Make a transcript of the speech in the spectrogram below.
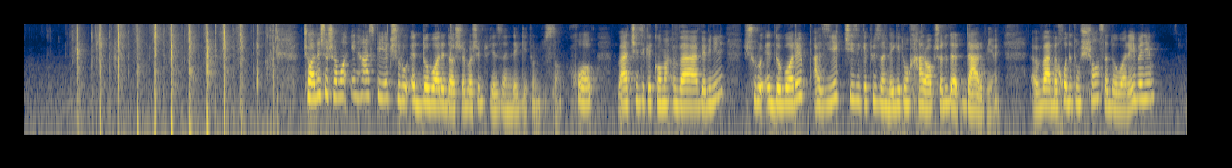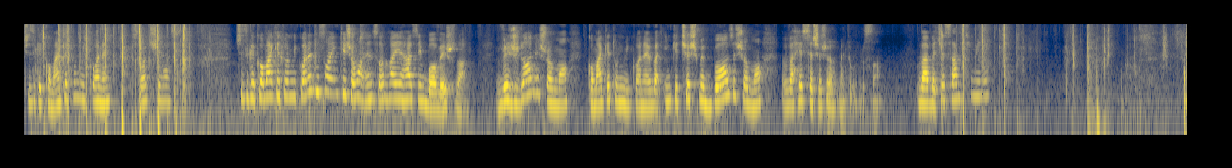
چالش شما این هست که یک شروع دوباره داشته باشین توی زندگیتون دوستان. خب و چیزی که و ببینید شروع دوباره از یک چیزی که توی زندگیتون خراب شده در بیاین. و به خودتون شانس دوباره ای بدیم چیزی که کمکتون می‌کنه سوال چی هست؟ چیزی که کمکتون می‌کنه دوستان این که شما انسان هایی هستین با وجدان. وجدان شما کمکتون می‌کنه و اینکه چشم باز شما و حس ششمتون دوستان. و به چه سمتی میریم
